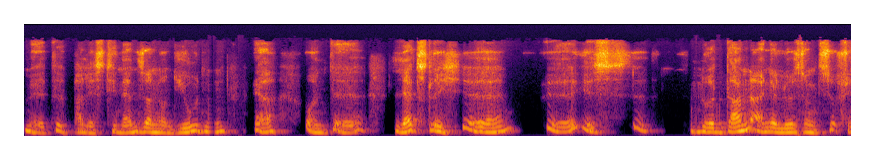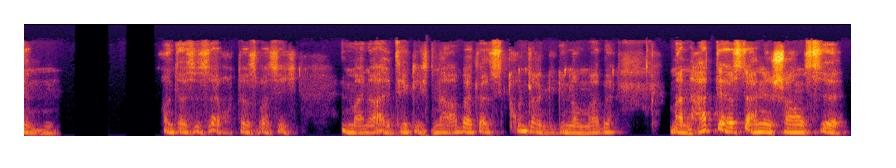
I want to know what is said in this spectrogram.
mit Palästinensern und Juden. Ja, und letztlich ist nur dann eine Lösung zu finden, und das ist auch das, was ich in meiner alltäglichen Arbeit als Grundlage genommen habe. Man hat erst eine Chance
